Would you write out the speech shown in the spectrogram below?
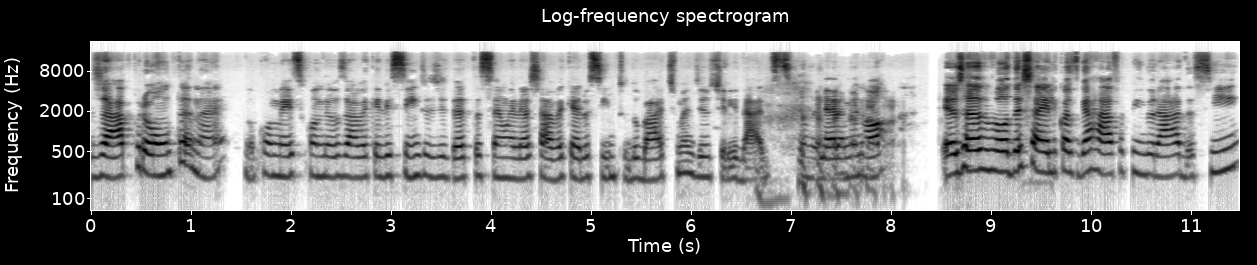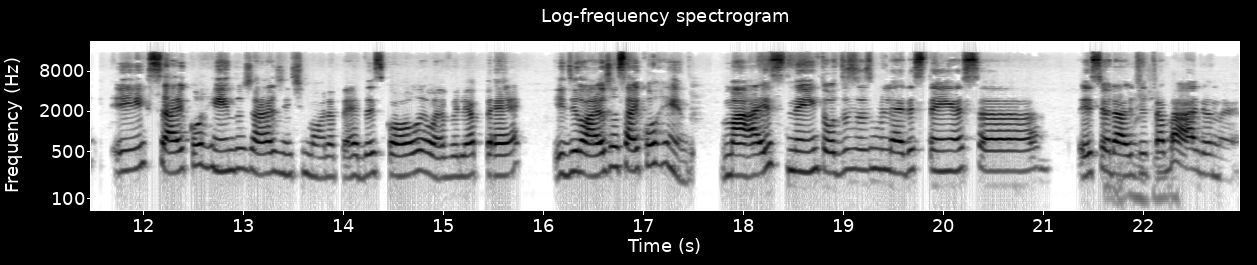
já pronta, né? No começo, quando eu usava aquele cinto de hidratação, ele achava que era o cinto do Batman de utilidades, quando ele era menor. Eu já vou deixar ele com as garrafas penduradas assim e saio correndo já. A gente mora perto da escola, eu levo ele a pé e de lá eu já saio correndo. Mas nem todas as mulheres têm essa, esse horário de trabalho, né?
